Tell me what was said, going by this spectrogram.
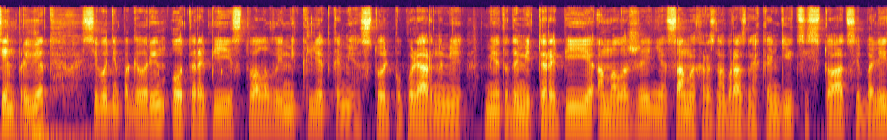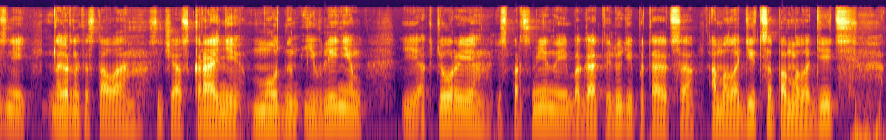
Всем привет! Сегодня поговорим о терапии стволовыми клетками, столь популярными методами терапии, омоложения самых разнообразных кондиций, ситуаций, болезней. Наверное, это стало сейчас крайне модным явлением, и актеры, и спортсмены, и богатые люди пытаются омолодиться, помолодеть,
